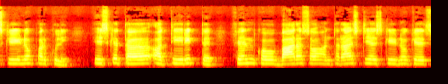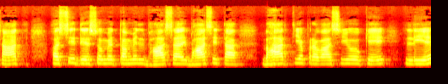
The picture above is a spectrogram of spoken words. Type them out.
स्क्रीनों पर खुली। इसके अतिरिक्त फ़िल्म को 1200 अंतर्राष्ट्रीय स्क्रीनों के साथ 80 देशों में तमिल भाषा, भाषिता भारतीय प्रवासियों के लिए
